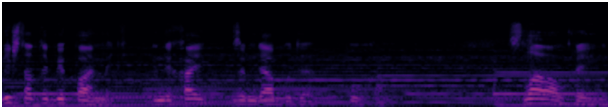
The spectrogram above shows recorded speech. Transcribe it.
Вічна тобі пам'ять, і нехай земля буде пухом. Слава Україні!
